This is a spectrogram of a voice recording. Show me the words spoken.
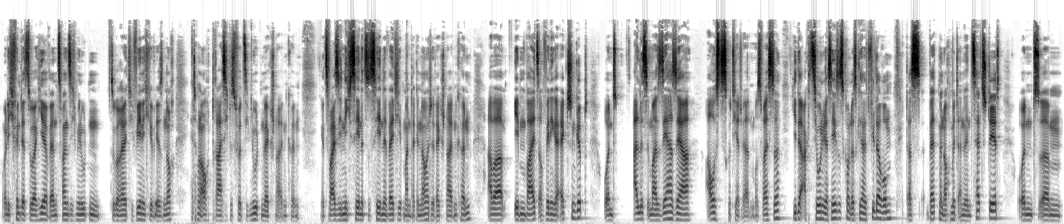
Und ich finde jetzt sogar hier wären 20 Minuten sogar relativ wenig gewesen noch. Hätte man auch 30 bis 40 Minuten wegschneiden können. Jetzt weiß ich nicht Szene zu Szene, welche man da genau hätte wegschneiden können. Aber eben weil es auch weniger Action gibt und alles immer sehr, sehr ausdiskutiert werden muss, weißt du? Jede Aktion, die als nächstes kommt, es geht halt viel darum, dass Batman auch mit an den Sets steht und ähm,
